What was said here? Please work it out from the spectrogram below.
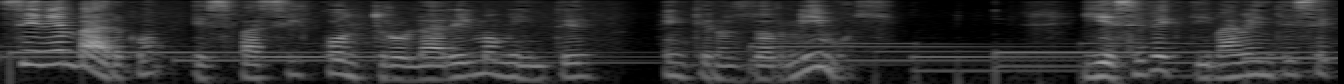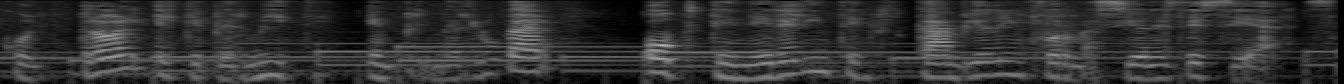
Sin embargo, es fácil controlar el momento en que nos dormimos. Y es efectivamente ese control el que permite, en primer lugar, obtener el intercambio de informaciones deseadas.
